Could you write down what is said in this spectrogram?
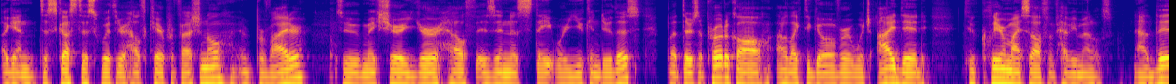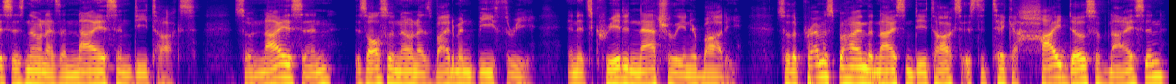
again, discuss this with your healthcare professional and provider to make sure your health is in a state where you can do this. But there's a protocol I would like to go over, which I did to clear myself of heavy metals. Now, this is known as a niacin detox. So, niacin is also known as vitamin B3, and it's created naturally in your body. So, the premise behind the niacin detox is to take a high dose of niacin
